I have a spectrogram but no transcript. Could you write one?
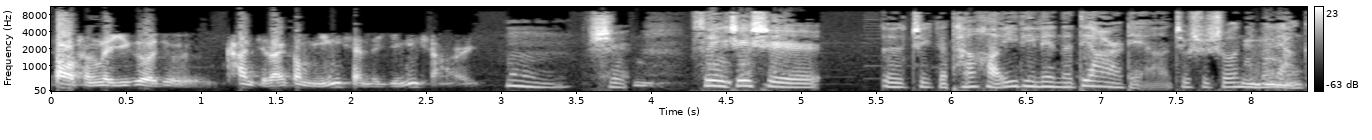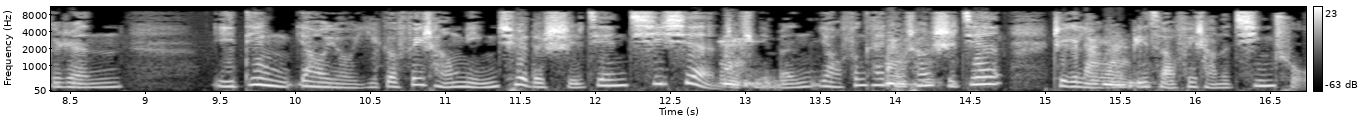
造成了一个就看起来更明显的影响而已。嗯，是。所以这是呃，这个谈好异地恋的第二点啊，就是说你们两个人一定要有一个非常明确的时间期限，就是你们要分开多长时间，这个两个人彼此要非常的清楚。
